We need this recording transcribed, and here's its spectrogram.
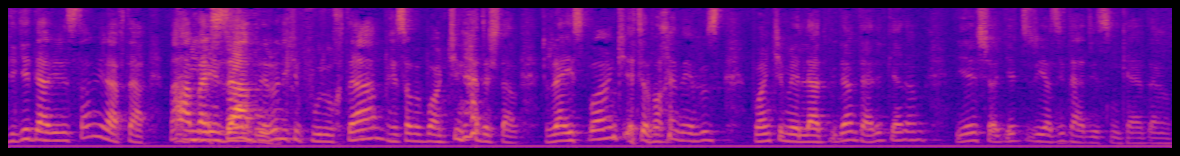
دیگه دبیرستان می‌رفتم. من اولین زعفرونی که فروختم حساب بانکی نداشتم. رئیس بانک اتفاقا امروز بانک ملت بودم تعریف کردم یه شاگرد ریاضی تدریس می‌کردم.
